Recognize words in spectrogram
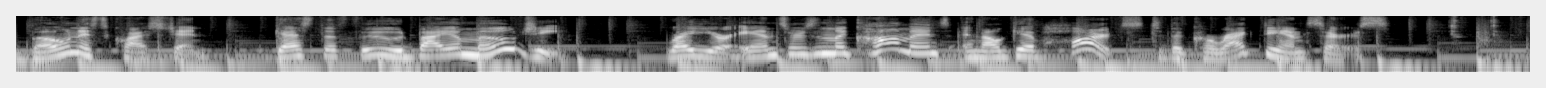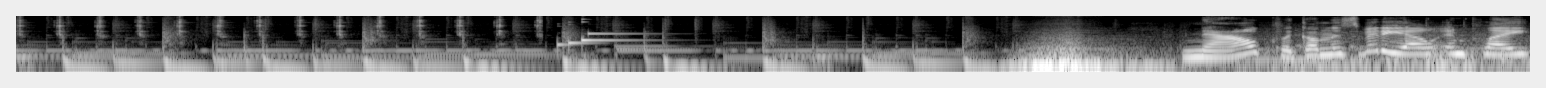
Bonus question Guess the food by emoji. Write your answers in the comments and I'll give hearts to the correct answers. Now click on this video and play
